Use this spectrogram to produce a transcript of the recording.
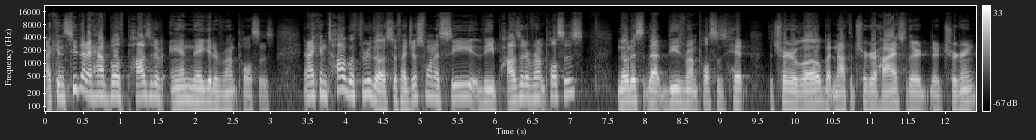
I can see that I have both positive and negative runt pulses. And I can toggle through those. So if I just want to see the positive runt pulses, notice that these runt pulses hit the trigger low but not the trigger high, so they're, they're triggering.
